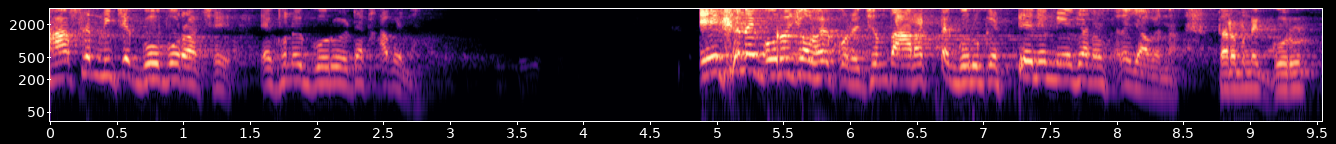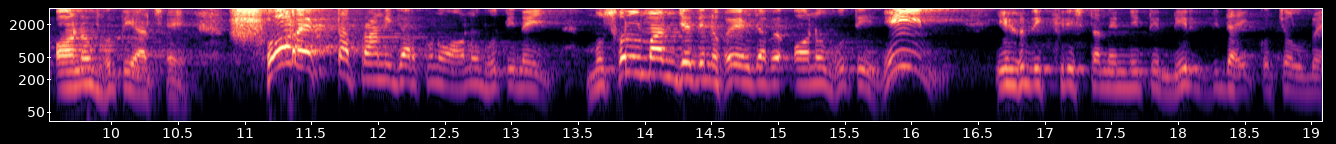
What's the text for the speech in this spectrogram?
ঘাসের নিচে গোবর আছে, এখন ওই গরু এটা খাবে না। এখানে গরু জবাই করেছেন তো আর একটা গরুকে টেনে নিয়ে যান ওখানে যাবে না। তার মানে গরুর অনুভূতি আছে। সর একটা প্রাণী যার কোনো অনুভূতি নেই। মুসলমান যেদিন হয়ে যাবে অনুভূতিহীন। ইহুদি খ্রিস্টানের নীতি নির্দ্বিধায় চলবে।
